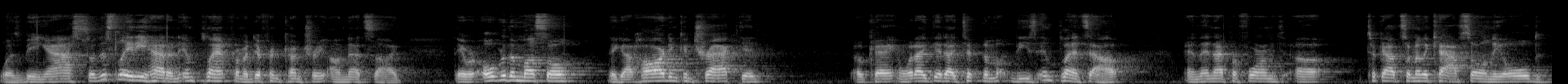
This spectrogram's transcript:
was being asked. So this lady had an implant from a different country on that side. They were over the muscle. They got hard and contracted. Okay. And what I did, I took the, these implants out and then I performed, uh, took out some of the capsule and the old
